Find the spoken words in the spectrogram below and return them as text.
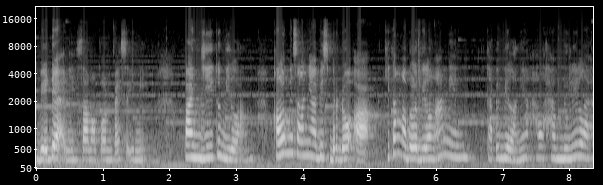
beda nih sama ponpes ini. Panji itu bilang, kalau misalnya habis berdoa, kita nggak boleh bilang amin, tapi bilangnya alhamdulillah.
